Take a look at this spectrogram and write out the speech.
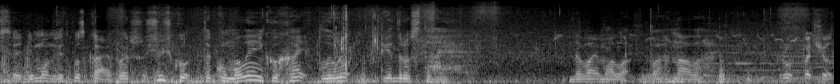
Все, Дімон відпускає першу щучку, таку маленьку, хай пливе, підростає. Давай, мала, погнала. Круг почету.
